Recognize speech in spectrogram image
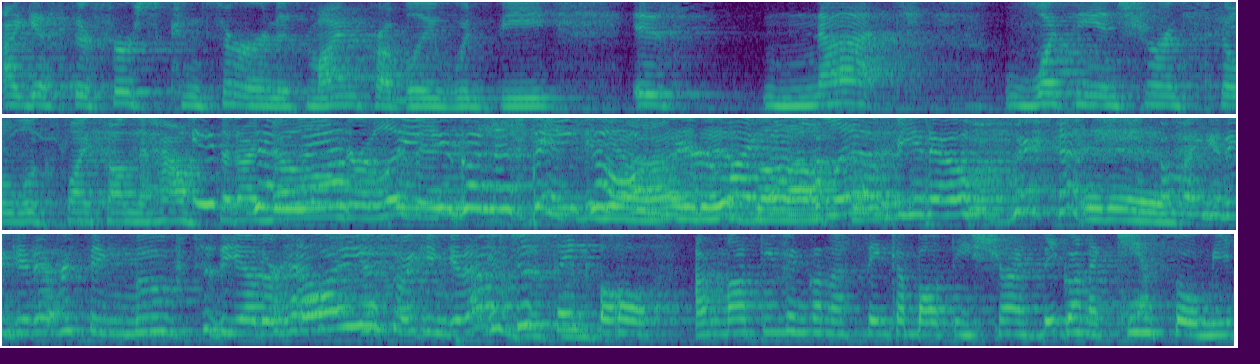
i guess their first concern is mine probably would be is not what the insurance still looks like on the house It's that I no last longer live thing in. you're gonna think It's, oh, of. oh, Yeah, it where is am I going to live? thing. You know, It is. How am I going to get everything moved to the other house you- just so I can get out? You of just this think, one? oh, I'm not even gonna think about the insurance. They're gonna cancel me.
